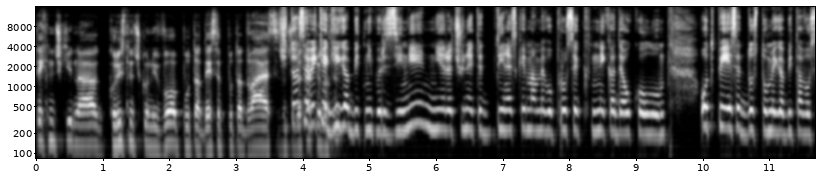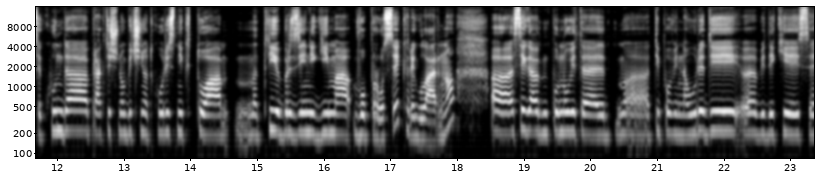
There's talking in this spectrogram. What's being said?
технички на корисничко ниво пута 10 пута 20. Значи, тоа се веќе гигабитни брзини, ние рачунајте денеска имаме во просек некаде околу од 50 до 100 мегабита во секунда да практично обичниот корисник тоа тие брзини ги има во просек регуларно. А, сега по новите а, типови на уреди бидејќи се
